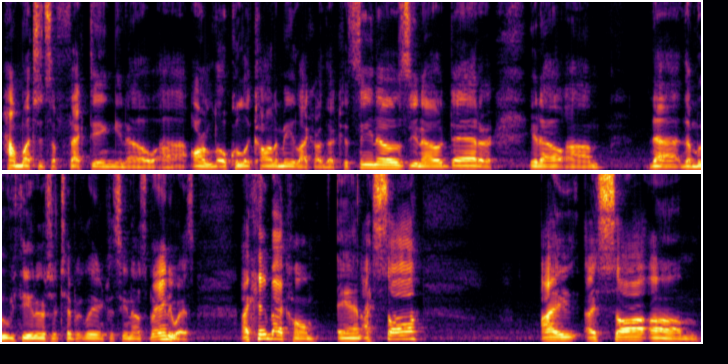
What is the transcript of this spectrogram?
how much it's affecting, you know, uh, our local economy, like are the casinos, you know, dead or, you know, um, the, the movie theaters are typically in casinos. But anyways, I came back home and I saw, I, I saw um,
